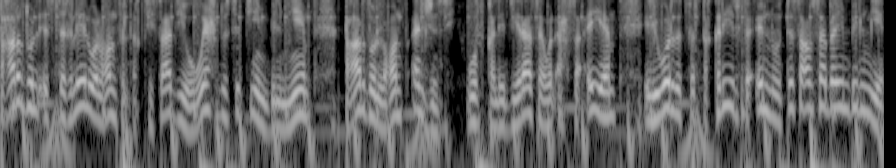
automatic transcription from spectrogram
تعرضوا للاستغلال والعنف الاقتصادي و61% تعرضوا للعنف الجنسي. وفقا للدراسة والإحصائية اللي وردت في التقرير فإنه 79%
